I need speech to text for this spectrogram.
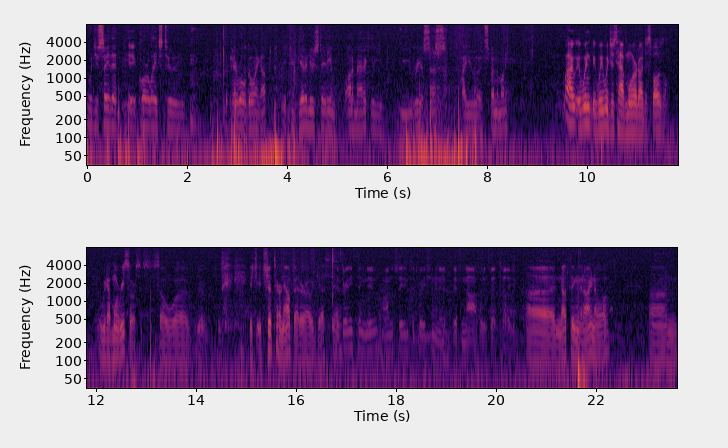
would you say that it correlates to the payroll going up? If you get a new stadium, automatically you reassess how you uh, spend the money. Well, it wouldn't be. We would just have more at our disposal. We'd have more resources. So uh, it, it should turn out better, I would guess. Is there anything new on the stadium situation? And if, if not, what does that tell you? Uh, nothing that I know of. Um,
